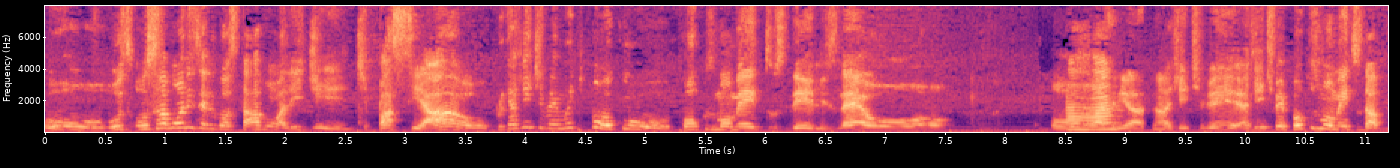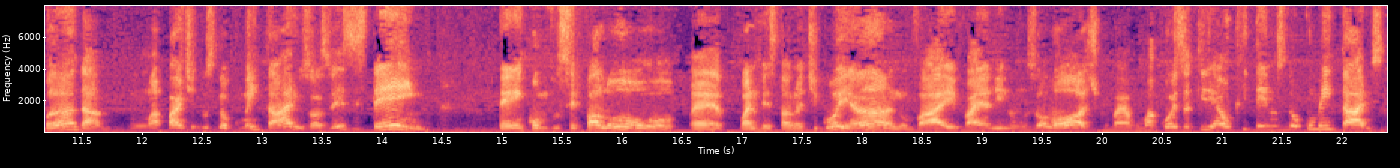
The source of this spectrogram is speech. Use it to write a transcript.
O, os, os, Ramones eles gostavam ali de, de passear, porque a gente vê muito pouco, poucos momentos deles, né, o, o, uhum. o Adriano. A gente vê, a gente vê poucos momentos da banda, uma parte dos documentários, às vezes tem, tem como você falou, é, vai no restaurante goiano, vai, vai ali num zoológico, vai alguma coisa que é o que tem nos documentários.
